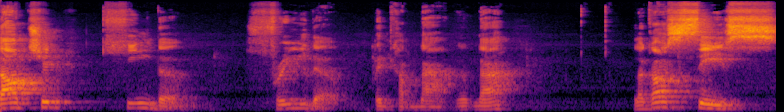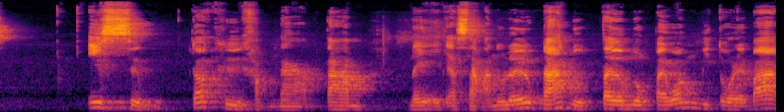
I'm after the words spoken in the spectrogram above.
dom เช่น kingdom freedom เป็นคำนามนะ แล้วก็ seize ism ก็คือคำนามตาม ในเอกสารดูเลยนะหนูเติมลงไปว่ามันมีตัวอะไรบ้าง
